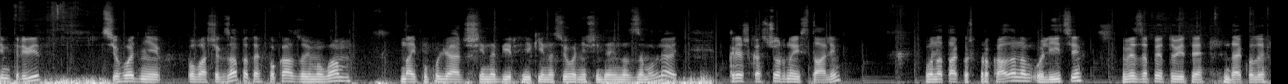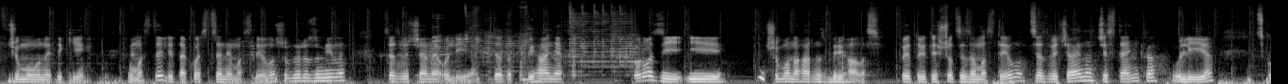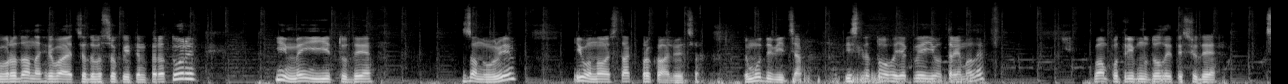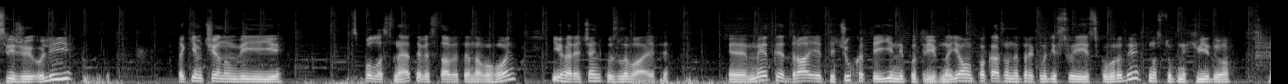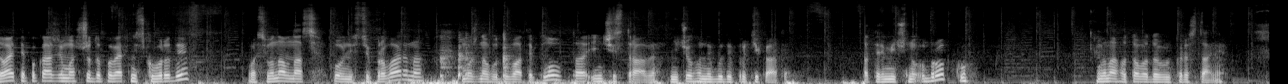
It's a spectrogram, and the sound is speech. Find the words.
Всім привіт! Сьогодні по ваших запитах показуємо вам найпопулярніший набір, який на сьогоднішній день у нас замовляють. Кришка з чорної сталі. Вона також прокалена в олійці. Ви запитуєте деколи, чому вони такі в мастилі. Так ось це не мастило, щоб ви розуміли. Це звичайна олія для запобігання корозії і ну, щоб вона гарно зберігалася. Питаєте, що це за мастило? Це звичайна чистенька олія. Сковорода нагрівається до високої температури, і ми її туди занурюємо, і воно ось так прокалюється. Тому дивіться, після того, як ви її отримали, вам потрібно долити сюди свіжої олії. Таким чином ви її сполоснете, ви ставите на вогонь і гаряченько зливаєте. Е, Мити, драїти, чухати її не потрібно. Я вам покажу на прикладі своєї сковороди в наступних відео. Давайте покажемо щодо поверхні сковороди. Ось вона в нас повністю проварена, можна готувати плов та інші страви, нічого не буде протікати. Термічну обробку вона готова до використання.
